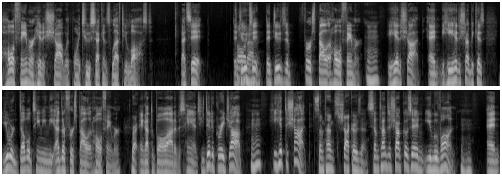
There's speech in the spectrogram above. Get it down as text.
a Hall of Famer hit a shot with 0.2 seconds left. You lost. That's it. The That's that dude's happened. the dude's a first ballot Hall of Famer. Mm-hmm. He hit a shot, and he hit a shot because you were double teaming the other first ballot Hall of Famer, Right. And got the ball out of his hands. You did a great job. Mm-hmm. He hit the shot. Sometimes the shot goes in. Sometimes the shot goes in, you move on, Mm-hmm. And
